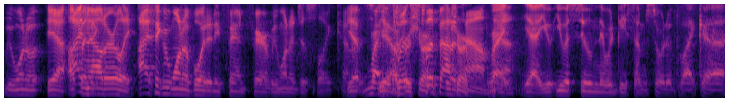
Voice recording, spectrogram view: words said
We want to. Yeah, up and out early. I think we want to avoid any fanfare. We want to just like kind Yep. of Right. Yeah, slip, sure, slip out for of sure. town. Right. Yeah. Yeah. you, you assume there would be some sort of like uh,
